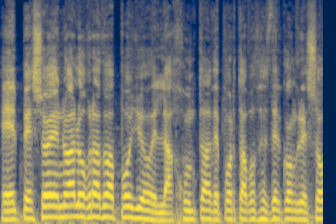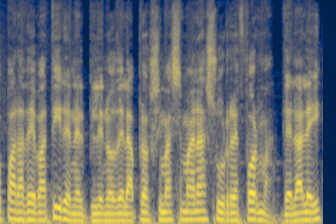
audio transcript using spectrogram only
El PSOE no ha logrado apoyo en la Junta de Portavoces del Congreso para debatir en el Pleno de la próxima semana su reforma de la ley,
